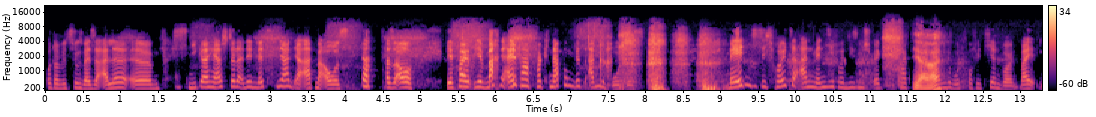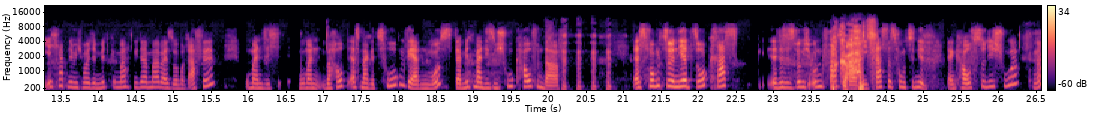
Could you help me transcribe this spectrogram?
oder beziehungsweise alle ähm, Sneaker-Hersteller in den letzten Jahren. Ja, atme aus. Pass auf. Wir, wir machen einfach Verknappung des Angebotes. Melden Sie sich heute an, wenn Sie von diesem spektakulären Ja. Angebot profitieren wollen. Weil ich habe nämlich heute mitgemacht, wieder mal bei so einem Raffel, wo man sich, wo man überhaupt erstmal gezogen werden muss, damit man diesen Schuh kaufen darf. Das funktioniert so krass. Das ist wirklich unfassbar, Oh wie krass das funktioniert. Dann kaufst du die Schuhe, ne?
